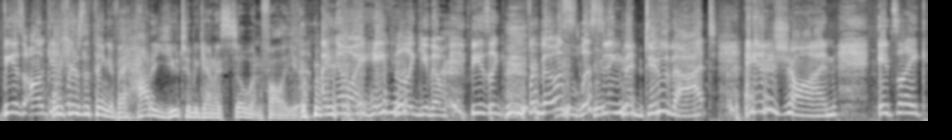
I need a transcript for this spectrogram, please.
because I'll get Well, like, here's the thing. If I had a YouTube account, I still wouldn't follow you. I know I hate people like you though because like for those listening that do that and Sean, it's like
